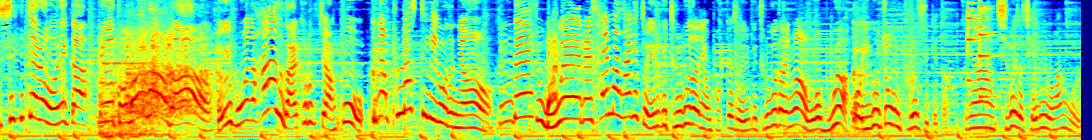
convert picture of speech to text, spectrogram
실제로 보니까 이거 더 황당하다. 여기 보면 하나도 날카롭지 않고 그냥 플라스틱이거든요. 근데 좀 오해를 살만하겠죠. 이렇게 들고 다니면 밖에서 이렇게 들고 다니면 와 뭐야? 어 이건 조금 그럴 수 있겠다. 그냥 집에서 재미로 하는 걸로.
